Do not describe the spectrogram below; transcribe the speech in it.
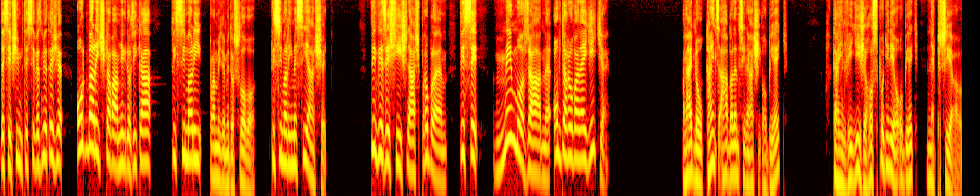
Teď si všim, ty si vezměte, že od malička vám někdo říká, ty jsi malý, promiňte mi to slovo, ty jsi malý mesiášek. Ty vyřešíš náš problém. Ty jsi mimořádné, obdarované dítě. A najednou Kain s Abelem přináší oběť. A Kain vidí, že hospodin jeho oběť nepřijal.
